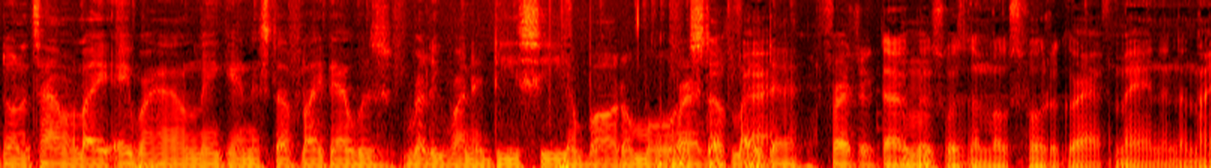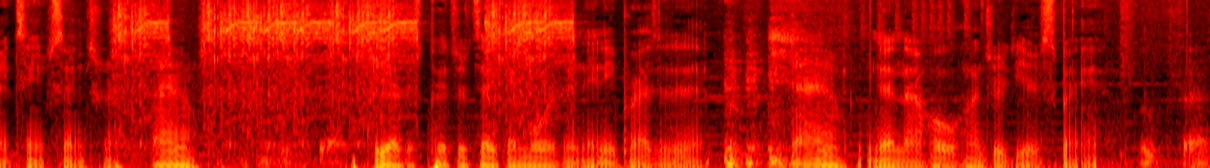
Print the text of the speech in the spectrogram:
during the time of like Abraham Lincoln and stuff like that was really running D.C. and Baltimore and Random stuff like fact, that. Frederick Douglass was the most photographed man in the 19th century. Damn, He had his picture taken more than any president damn, in that whole hundred year span. damn.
